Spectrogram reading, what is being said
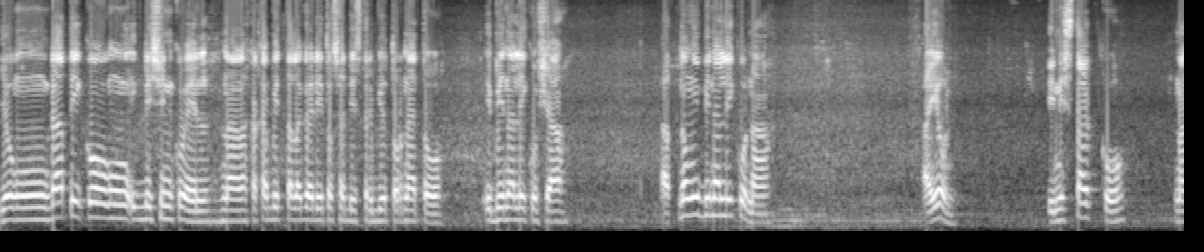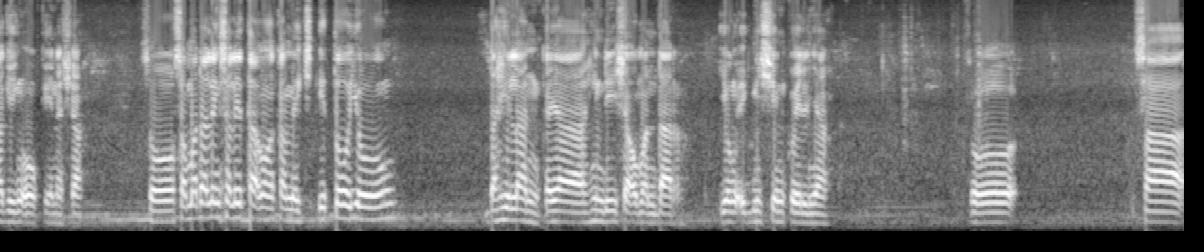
Yung dati kong ignition coil na nakakabit talaga dito sa distributor na ito, ibinalik ko siya. At nung ibinalik ko na, ayun, in-start ko, naging okay na siya. So, sa madaling salita mga kamix, ito yung dahilan kaya hindi siya umandar, yung ignition coil niya. So, sa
